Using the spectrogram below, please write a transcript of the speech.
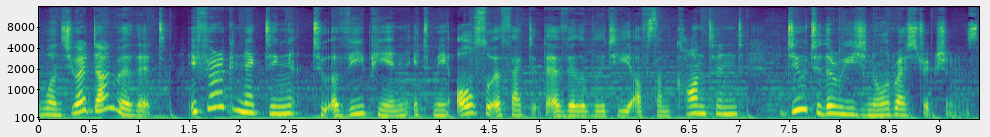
Once you are done with it, if you are connecting to a VPN, it may also affect the availability of some content due to the regional restrictions.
